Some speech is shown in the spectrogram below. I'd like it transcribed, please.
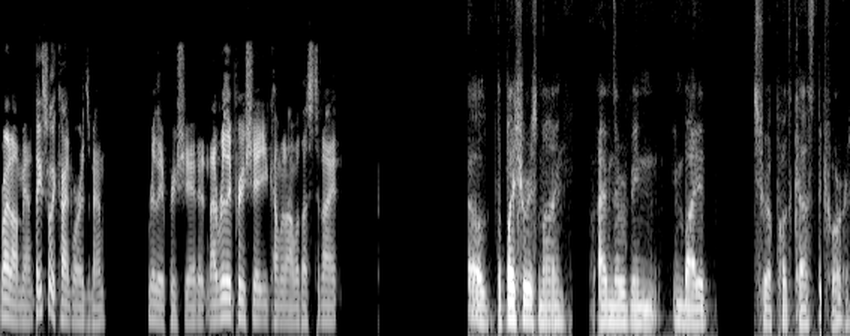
Right on, man. Thanks for the kind words, man. Really appreciate it. And I really appreciate you coming on with us tonight. Well, the pleasure is mine. I've never been invited to a podcast before,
